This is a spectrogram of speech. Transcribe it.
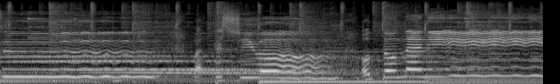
つ私を大人に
